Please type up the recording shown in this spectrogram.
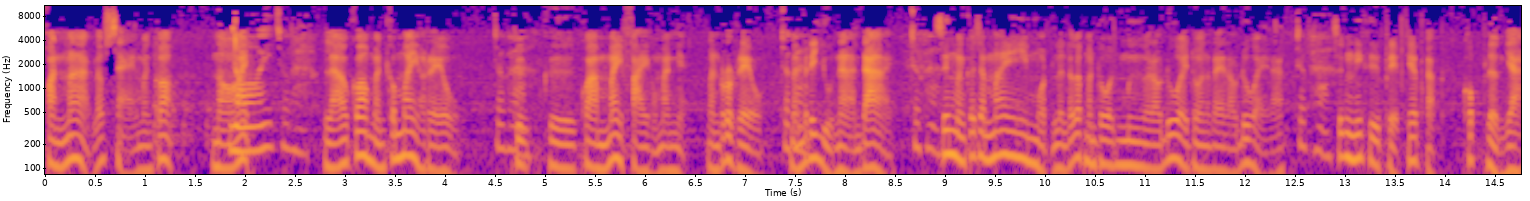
ควันมากแล้วแสงมันก็น้อยน้อยเจ้าค่ะแล้วก็มันก็ไม่เร็วเจ้า ค่ะคือคือความไหม้ไฟของมันเนี่ย มันรวดเร็วเจ้าค่ะมันไม่ได้อยู่นานได้เจ้าค่ะซึ่งมันก็จะไหม้หมดเลยแล้วก็มันโดนมือเราด้วยโดนอะไรเราด้วยนะเจ้าค่ะซึ่งนี่คือเปรียบเทียบกับคบเพลิงหญ้า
